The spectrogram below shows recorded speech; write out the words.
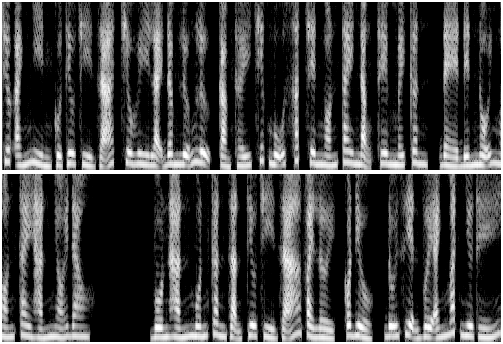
Trước ánh nhìn của tiêu trì dã chiêu huy lại đâm lưỡng lự cảm thấy chiếc mũ sắt trên ngón tay nặng thêm mấy cân, đè đến nỗi ngón tay hắn nhói đau. Vốn hắn muốn căn dặn tiêu trì dã vài lời, có điều, đối diện với ánh mắt như thế,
